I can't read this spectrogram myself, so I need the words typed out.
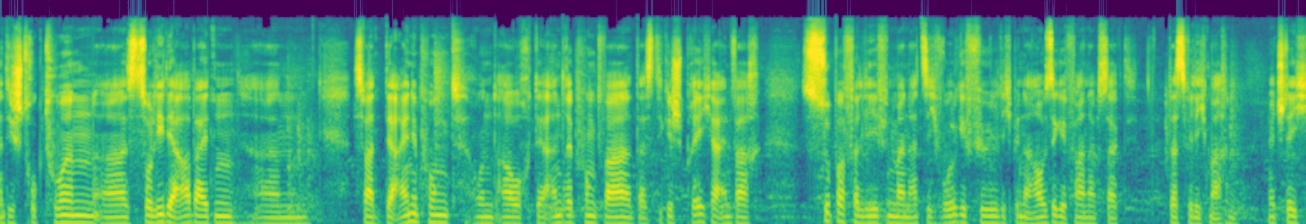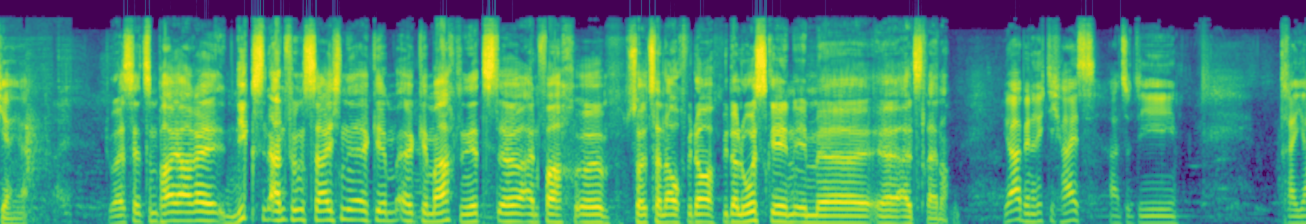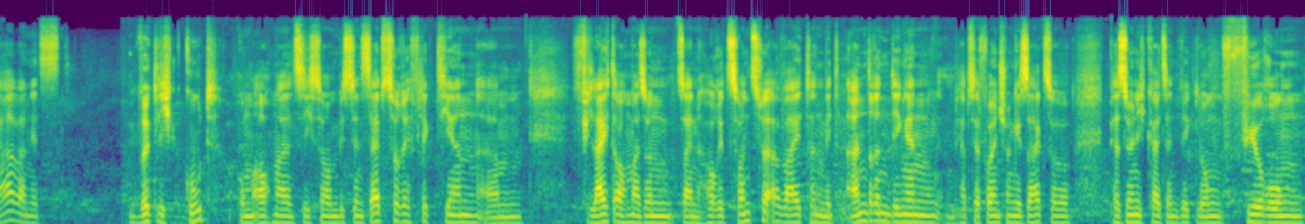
die Strukturen, äh, solide Arbeiten. Ähm, das war der eine Punkt. Und auch der andere Punkt war, dass die Gespräche einfach super verliefen. Man hat sich wohlgefühlt. Ich bin nach Hause gefahren, habe gesagt, das will ich machen. Jetzt stehe ich hier, ja. Du hast jetzt ein paar Jahre nichts in Anführungszeichen äh, äh, gemacht und jetzt äh, einfach äh, soll es dann auch wieder, wieder losgehen im, äh, äh, als Trainer. Ja, bin richtig heiß. Also die drei Jahre waren jetzt wirklich gut, um auch mal sich so ein bisschen selbst zu reflektieren. Ähm, vielleicht auch mal so einen, seinen Horizont zu erweitern mit anderen Dingen. Ich habe es ja vorhin schon gesagt, so Persönlichkeitsentwicklung, Führung,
